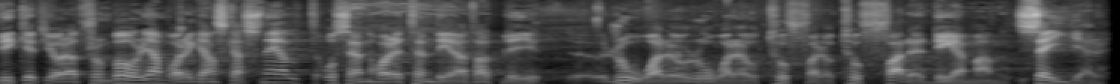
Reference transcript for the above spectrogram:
vilket gör att från början var det ganska snällt och sen har det tenderat att bli råare och råare och tuffare och tuffare, det man säger.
